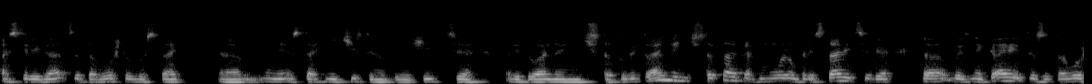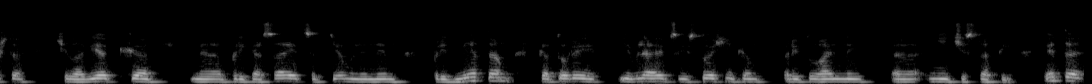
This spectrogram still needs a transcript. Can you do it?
остерегаться того, чтобы стать Э, стать нечистыми, получить э, ритуальную нечистоту. Ритуальная нечистота, как мы можем представить себе, возникает из-за того, что человек э, прикасается к тем или иным предметам, которые являются источником ритуальной нечистоты. Это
